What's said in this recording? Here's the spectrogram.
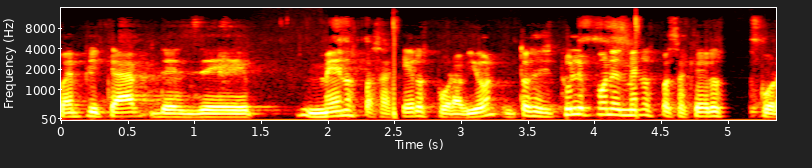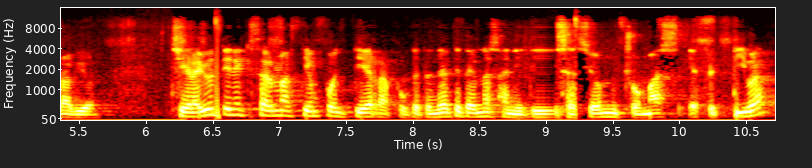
va a implicar desde menos pasajeros por avión. Entonces, si tú le pones menos pasajeros por avión, si el avión tiene que estar más tiempo en tierra porque tendría que tener una sanitización mucho más efectiva,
